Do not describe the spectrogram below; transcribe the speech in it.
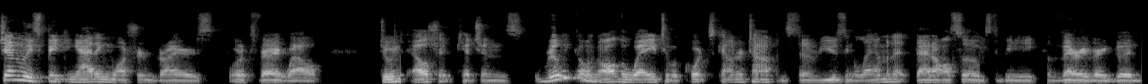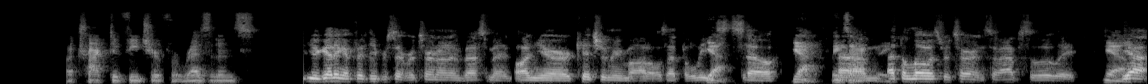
generally speaking, adding washer and dryers works very well. Doing L-shaped kitchens, really going all the way to a quartz countertop instead of using laminate. That also used to be a very, very good, attractive feature for residents. You're getting a 50% return on investment on your kitchen remodels at the least. Yeah. So, Yeah, um, at the lowest return. So, absolutely. yeah. Yeah,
